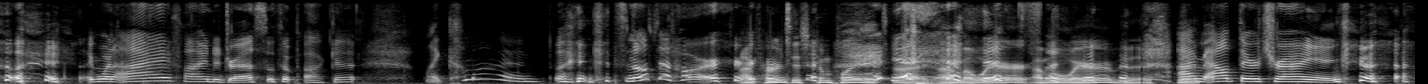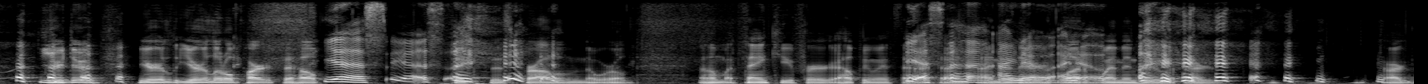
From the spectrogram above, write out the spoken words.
like when I find a dress with a pocket, I'm like, come on, like it's not that hard. I've heard this complaint. yes. I, am aware. I'm aware of this. I'm out there trying. you're doing your your little part to help. Yes, yes. Fix this problem in the world. Um, thank you for helping with that. Yes, I, I, know, I know there are a lot of women who are, are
